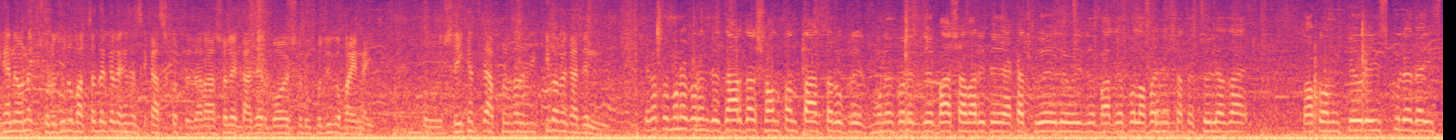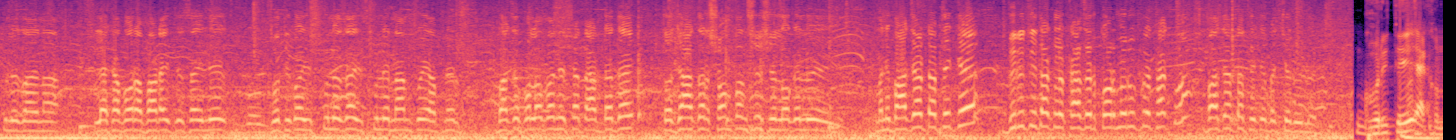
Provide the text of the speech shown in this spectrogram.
এখানে অনেক ছোট ছোট বাচ্চাদেরকে দেখা যাচ্ছে কাজ করতে, যারা আসলে কাজের বয়সের উপযোগী হয় নাই। তো সেই ক্ষেত্রে আপনারা কীভাবে কাজে নেন। এটা তো মনে করেন যে যার যার সন্তান তার তার উপরে। মনে করেন যে বাসা বাড়িতে একা থুয়ে এলে ওই যে বাজে পোলাপাইনের সাথে চলে যায়। তখন কেউ স্কুলে যায় স্কুলে যায় না। লেখাপড়া ভাড়াইতে চাইলে যদি কয় স্কুলে যায় স্কুলে নাম কই আপনার বাজে পোলাফাইনের সাথে আড্ডা দেয়। তো যা যার সন্তান শেষে লগে লয়ে। মানে বাজারটা থেকে বিরতি থাকল, কাজের কর্মের উপরে থাকল, বাজারটা থেকে বেঁচে রইল। ঘড়িতে এখন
